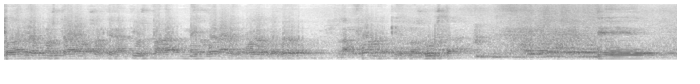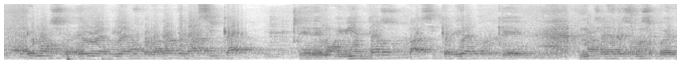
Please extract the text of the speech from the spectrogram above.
todavía algunos trabajos alternativos para mejorar el modelo de juego, la forma que nos gusta. Eh, hemos ido, digamos, por la parte básica de, movimientos, básica, digamos, porque más allá de eso no se puede.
